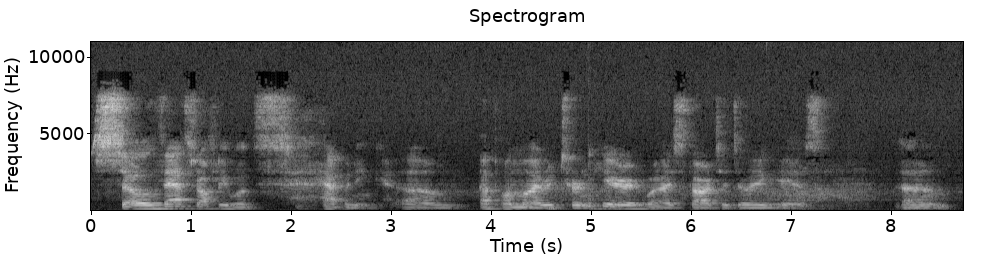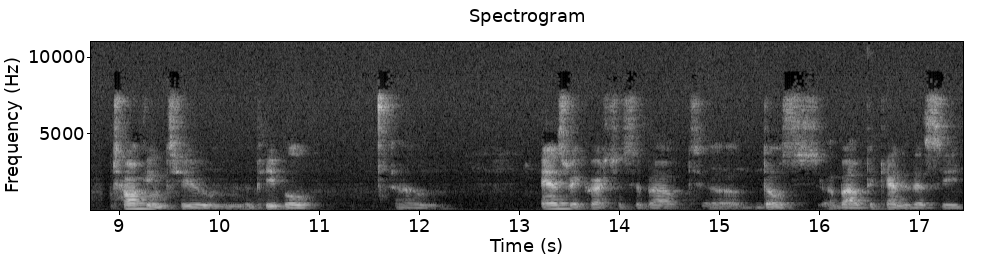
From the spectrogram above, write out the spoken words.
So that's roughly what's happening. Um, upon my return here, what I started doing is um, talking to people um, answering questions about uh, those about the candidacy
